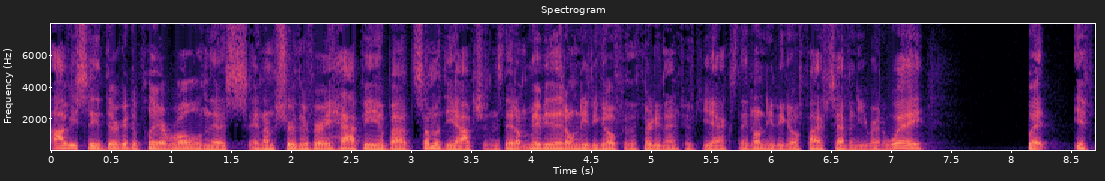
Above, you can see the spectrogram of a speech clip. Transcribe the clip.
obviously they're going to play a role in this, and I'm sure they're very happy about some of the options. They don't maybe they don't need to go for the 3950X, they don't need to go 570 right away. But if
